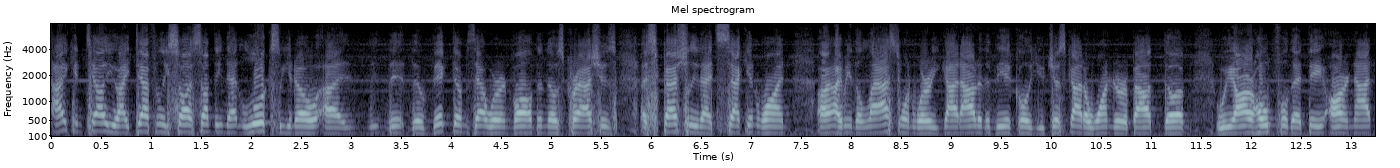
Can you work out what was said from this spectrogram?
I can tell you, I definitely saw something that looks, you know, uh, the, the victims that were involved in those crashes, especially that second one. Uh, I mean, the last one where he got out of the vehicle, you just got to wonder about them. We are hopeful that they are not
